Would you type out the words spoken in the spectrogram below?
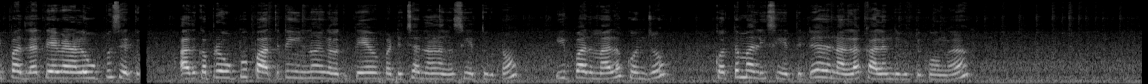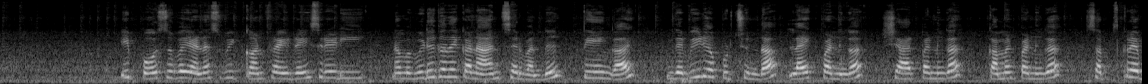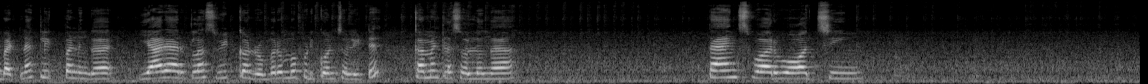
இப்போ அதில் தேவையான அளவு உப்பு சேர்த்து அதுக்கப்புறம் உப்பு பார்த்துட்டு இன்னும் எங்களுக்கு தேவைப்பட்டுச்சு அதனால் நாங்கள் சேர்த்துக்கிட்டோம். இப்போ அது மேலே கொஞ்சம் கொத்தமல்லி சேர்த்துட்டு அதை நல்லா கலந்து விட்டுக்கோங்க. இப்போது சுவையான sweet corn fried rice ready நம்ம விடுகதைக்கான ஆன்சர் வந்து தேங்காய். இந்த வீடியோ பிடிச்சிருந்தா லைக் பண்ணுங்கள் ஷேர் பண்ணுங்கள் கமெண்ட் பண்ணுங்கள் சப்ஸ்கிரைப் பட்டனை கிளிக் பண்ணுங்கள் யார் யாருக்கெல்லாம் ஸ்வீட் கார்ன் ரொம்ப ரொம்ப பிடிக்கும்னு சொல்லிட்டு கமெண்ட்டில் சொல்லுங்கள் தேங்க்ஸ் ஃபார் வாட்சிங்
